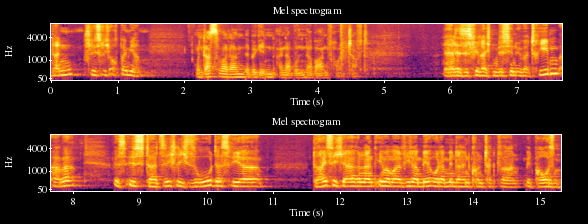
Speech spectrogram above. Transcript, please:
dann schließlich auch bei mir. Und das war dann der Beginn einer wunderbaren Freundschaft. Naja, das ist vielleicht ein bisschen übertrieben, aber es ist tatsächlich so, dass wir 30 Jahre lang immer mal wieder mehr oder minder in Kontakt waren, mit Pausen.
